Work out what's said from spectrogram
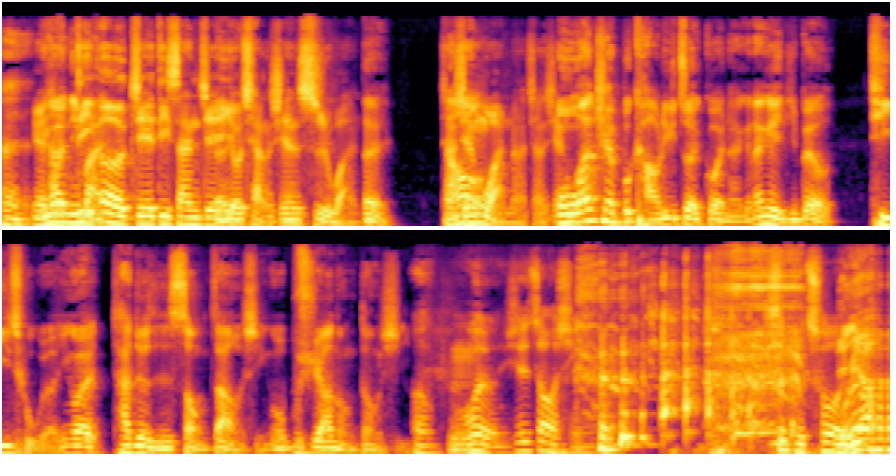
嗯。因为你第二阶、第三阶有抢先试玩，对，抢先玩了，抢先，我完全不考虑最贵那个，那个已经被我剔除了，因为他就只是送造型，我不需要那种东西。哦，不会有一些造型 是不错的，你要，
